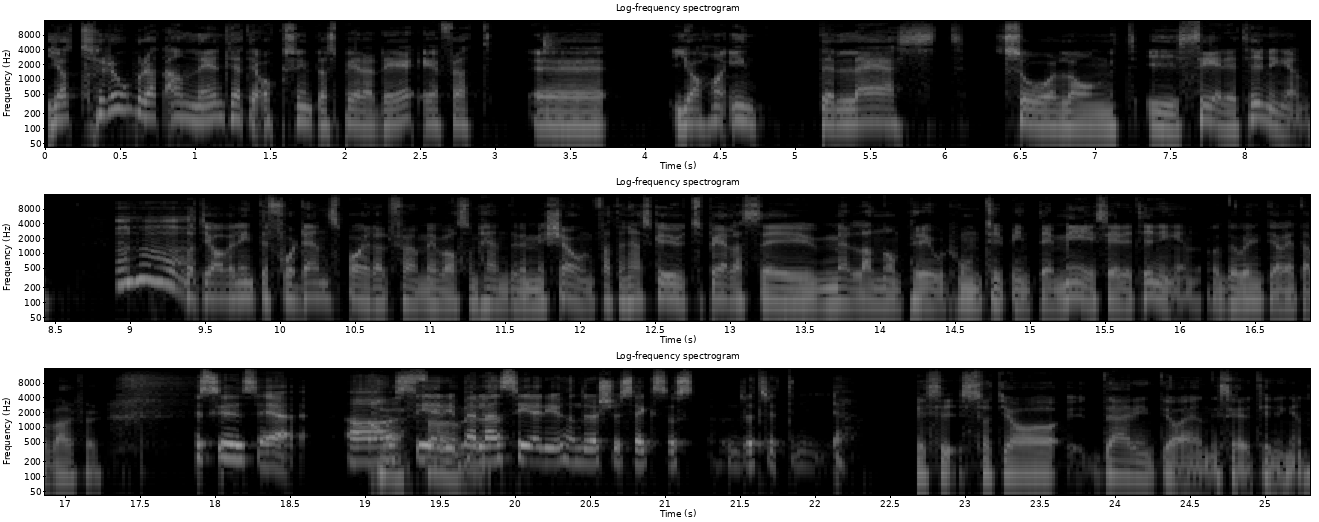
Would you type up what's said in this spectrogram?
Jag tror att anledningen till att jag också inte har spelat det är för att eh, jag har inte läst så långt i serietidningen. Mm-hmm. Så att jag vill inte få den spoilad för mig vad som händer med Michonne. För att den här ska utspela sig mellan någon period hon typ inte är med i serietidningen. Och då vill inte jag veta varför. Jag skulle säga, ja, serie, mellan serie 126 och 139. Precis, så att jag, där är inte jag än i serietidningen.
